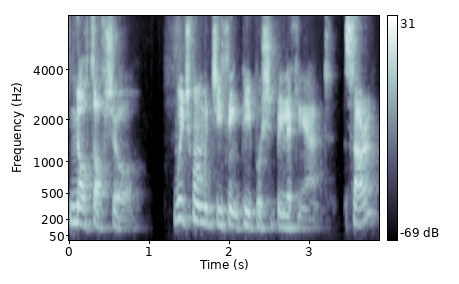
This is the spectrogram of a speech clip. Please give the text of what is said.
not offshore, which one would you think people should be looking at? Sarah?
